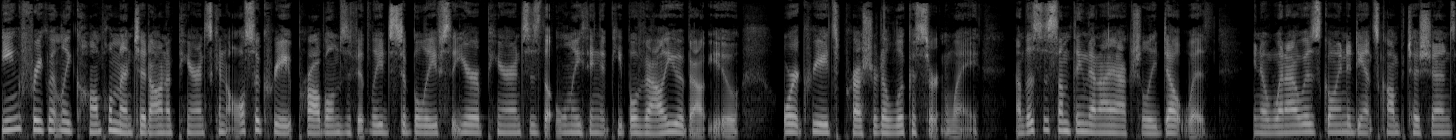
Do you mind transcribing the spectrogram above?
Being frequently complimented on appearance can also create problems if it leads to beliefs that your appearance is the only thing that people value about you, or it creates pressure to look a certain way. Now, this is something that I actually dealt with. You know, when I was going to dance competitions,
